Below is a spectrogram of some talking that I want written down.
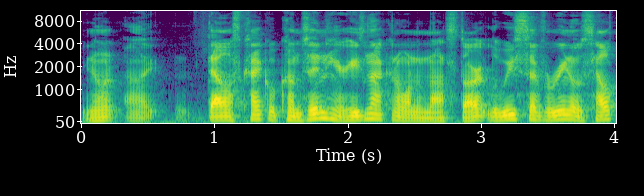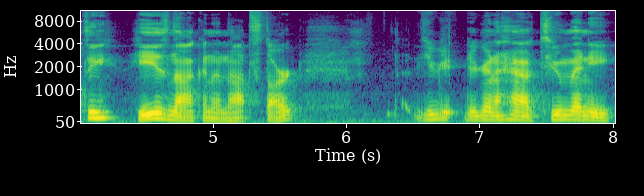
You know, uh, Dallas Keuchel comes in here. He's not going to want to not start. Luis Severino's healthy. He is not going to not start. You, you're going to have too many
